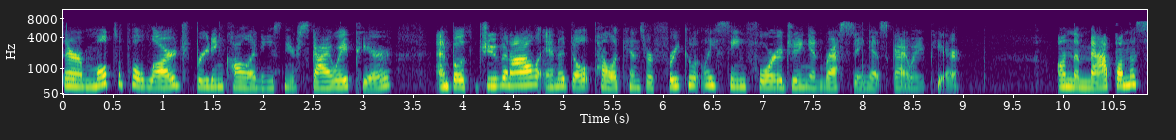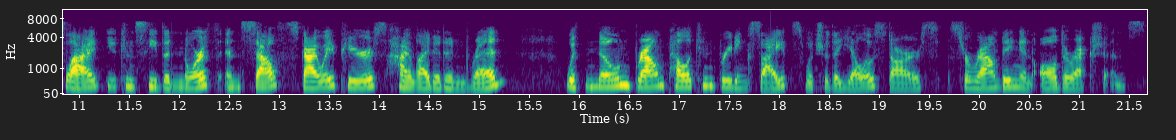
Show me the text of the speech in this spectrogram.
There are multiple large breeding colonies near Skyway Pier, and both juvenile and adult pelicans are frequently seen foraging and resting at Skyway Pier. On the map on the slide, you can see the north and south Skyway Piers highlighted in red, with known brown pelican breeding sites, which are the yellow stars, surrounding in all directions.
